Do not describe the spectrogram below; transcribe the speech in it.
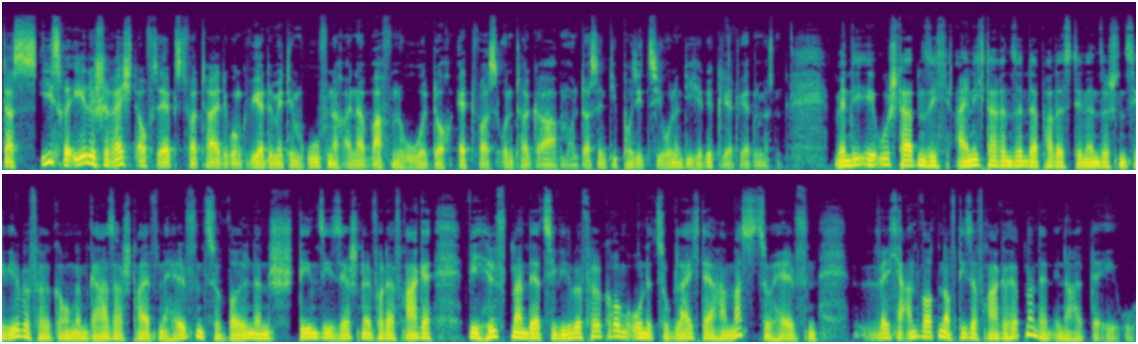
das israelische Recht auf Selbstverteidigung werde mit dem Ruf nach einer Waffenruhe doch etwas untergraben. Und das sind die Positionen, die hier geklärt werden müssen. Wenn die EU-Staaten sich einig darin sind, der palästinensischen Zivilbevölkerung im Gazastreifen helfen zu wollen, dann stehen sie sehr schnell vor der Frage, wie hilft man der Zivilbevölkerung, ohne zugleich zugleich der Hamas zu helfen. Welche Antworten auf diese Frage hört man denn innerhalb der EU?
